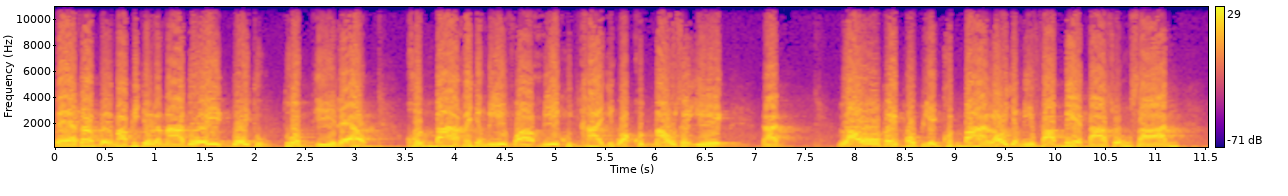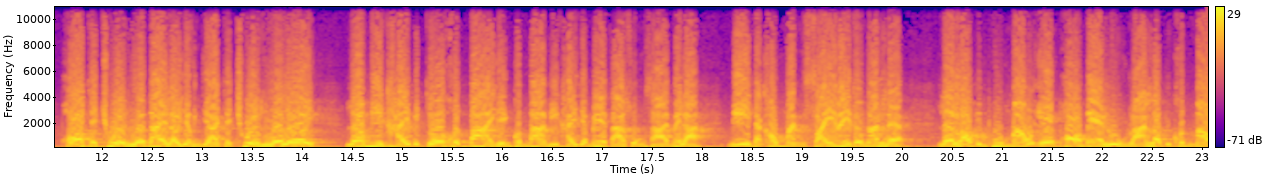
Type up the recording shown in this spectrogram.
แต่ถ้าเบมาพิจารณาโดยโดยถูกท่วมทีแล้ว คนบ้าเขายังมีความมีคุณค่ายิ่งกว่าคนเมาซะอีกนั่น เราไปพบเห็นคนบ้าเรายังมีความเมตตาสงสาร พอจะช่วยเหลือได้ เรายังอยากจะช่วยเหลือเลย แล้วมีใครไปเจอคนบ้า เห็นคนบ้า มีใครจะเมตตาสงสารไหมล่ะ มีแต่เขาหมั่นไส้ให้เท่านั้นแหละ แล้วเราเป็นผู้เมาเอง พ่อแม่ลูกหลานเราเป็นคนเมา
